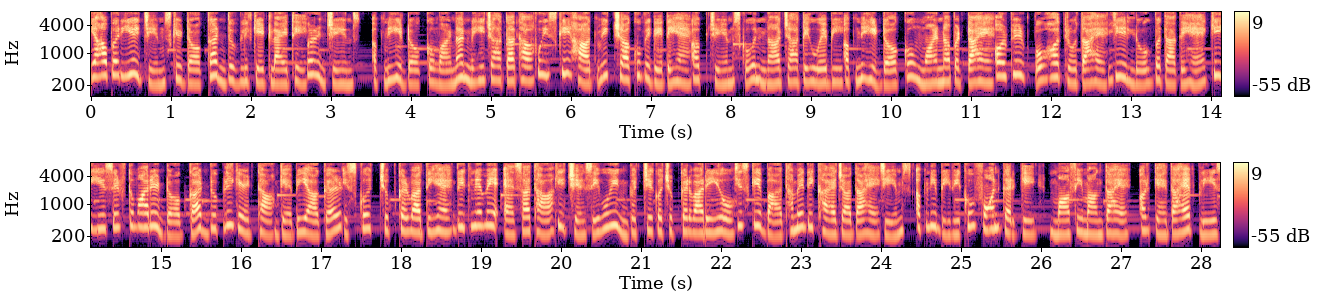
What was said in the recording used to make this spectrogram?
यहाँ पर ये जेम्स के डॉग का डुप्लीकेट लाए थे, पर जेम्स अपने ही डॉग को मारना नहीं चाहता था। वो इसके हाथ में चाकू भी देते हैं। अब जेम्स को ना चाहते हुए भी अपने ही डॉग को मारना पड़ता है और फिर बहुत रोता है। ये लोग बताते हैं कि ये सिर्फ़ तुम्हारे डॉग का डुप्लीकेट था। गैबी आकर इसको चुप करवाती है। दिखने में ऐसा था कि जैसे वो एक बच्चे को चुप करवा रही हो, जिसके बाद हमें दिखाया जाता है। जेम्स अपनी बीवी को फ़ोन करके माफ़ी माँगता है और कहता है, प्लीज़,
